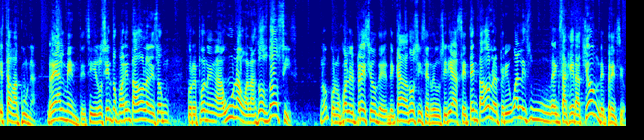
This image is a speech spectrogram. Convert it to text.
esta vacuna? Realmente, si los 140 dólares son, corresponden a una o a las dos dosis. ¿no? Con lo cual el precio de, de, cada dosis se reduciría a 70 dólares, pero igual es una exageración de precio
